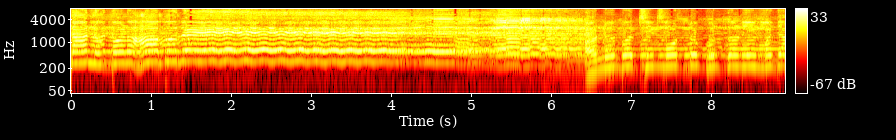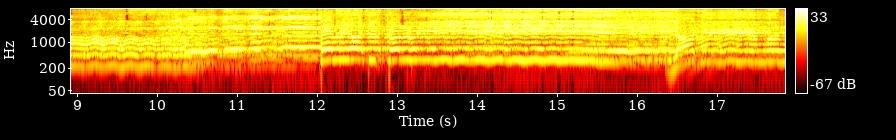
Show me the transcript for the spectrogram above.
નાનપણ હાબરે અને પછી મોટ પૂતણી મજા. પણ આજ કરવી લાગે મન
